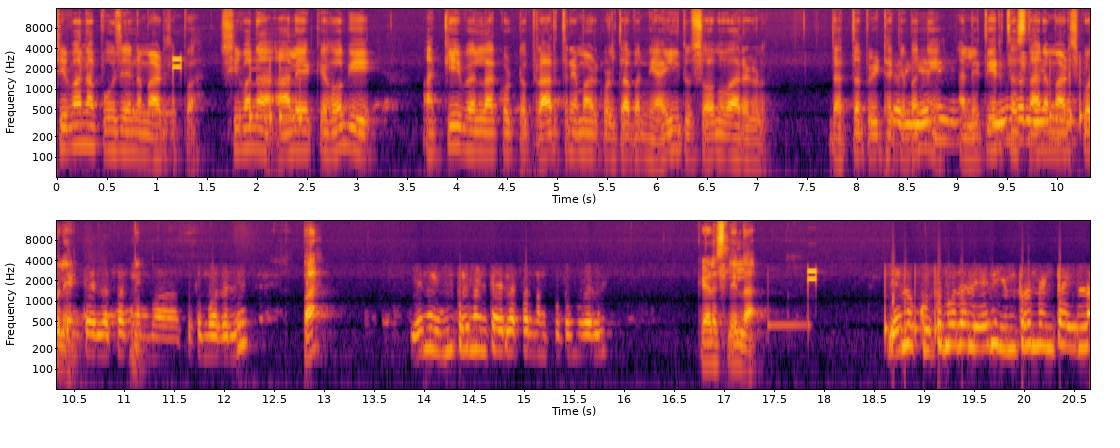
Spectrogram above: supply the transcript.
ಶಿವನ ಪೂಜೆಯನ್ನು ಮಾಡಿಸಪ್ಪ. ಶಿವನ ಆಲಯಕ್ಕೆ ಹೋಗಿ ಅಕ್ಕಿ ಬೆಲ್ಲ ಕೊಟ್ಟು ಪ್ರಾರ್ಥನೆ ಮಾಡ್ಕೊಳ್ತಾ ಬನ್ನಿ. ಐದು ಸೋಮವಾರಗಳು. ದತ್ತಪೀಠಕ್ಕೆ ಬನ್ನಿ ಅಲ್ಲಿ ತೀರ್ಥ ಸ್ನಾನ ಮಾಡಿಸ್ಕೊಳ್ಳಿ. ಇಲ್ಲ ಸರ್ ನಮ್ಮ ಕುಟುಂಬದಲ್ಲಿ? ಪ? ಏನು ಇಂಪ್ರೂವ್ಮೆಂಟ್ ಇಲ್ಲ ಸರ್ ನಮ್ಮ ಕುಟುಂಬದಲ್ಲಿ? ಕೇಳಿಸ್ಲಿಲ್ಲ. ಏನು ಕುಟುಂಬದಲ್ಲಿ ಏನು ಇಂಪ್ರೂವ್ಮೆಂಟ್ ಇಲ್ಲ?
